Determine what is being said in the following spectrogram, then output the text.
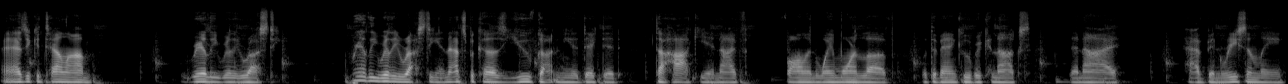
and as you can tell, I'm really, really rusty. Really, really rusty. And that's because you've gotten me addicted to hockey. And I've fallen way more in love with the Vancouver Canucks than I have been recently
